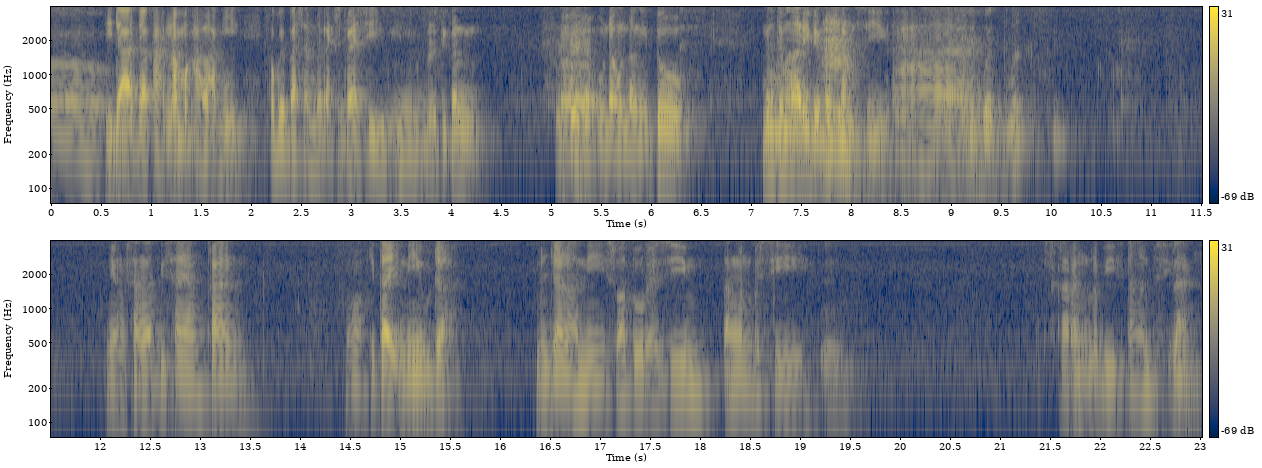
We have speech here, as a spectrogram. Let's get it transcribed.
Eh, tidak ada karena menghalangi kebebasan berekspresi. Hmm, berarti kan eh, undang-undang itu mencemari demokrasi gitu ya. Ah. dibuat-buat yang sangat disayangkan bahwa kita ini udah menjalani suatu rezim tangan besi Hmm. sekarang lebih tangan besi lagi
